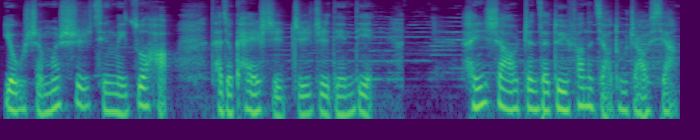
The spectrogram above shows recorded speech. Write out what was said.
有什么事情没做好，他就开始指指点点，很少站在对方的角度着想。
